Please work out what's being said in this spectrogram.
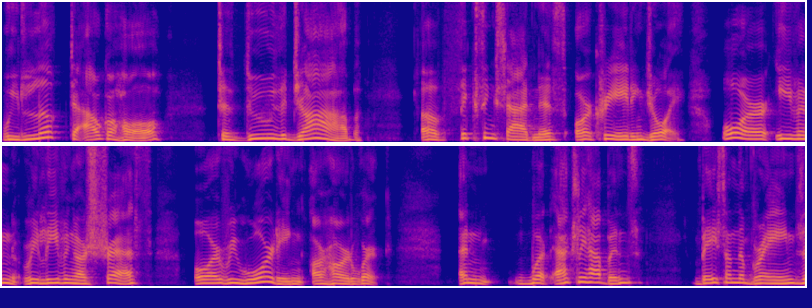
We look to alcohol to do the job of fixing sadness or creating joy, or even relieving our stress or rewarding our hard work. And what actually happens based on the brain's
